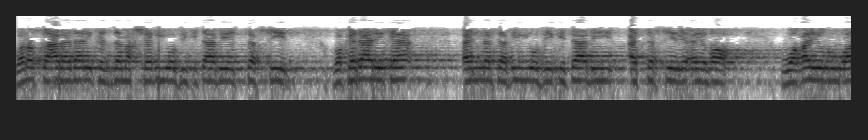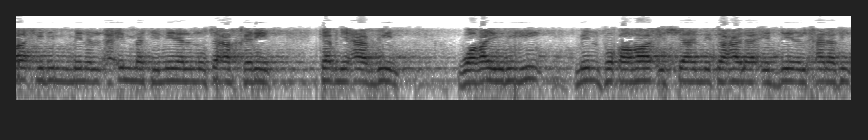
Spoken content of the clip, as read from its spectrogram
ونص على ذلك الزمخشري في كتابه التفسير وكذلك النسفي في كتاب التفسير أيضا وغير واحد من الأئمة من المتأخرين كابن عابدين وغيره من فقهاء الشام كعلاء الدين الحنفي.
